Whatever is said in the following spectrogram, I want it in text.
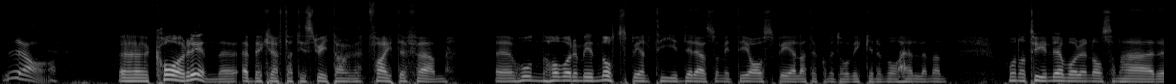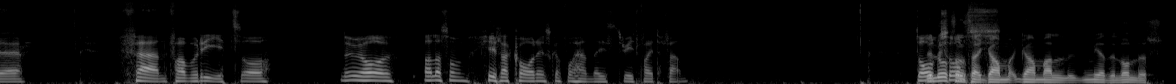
Ja. Eh, Karin eh, är bekräftad till Street Fighter 5. Eh, hon har varit med i något spel tidigare som inte jag har spelat. Jag kommer inte ihåg vilken det var heller. Men hon har tydligen varit någon sån här eh, fanfavorit. Så nu har alla som gillar Karin ska få henne i Street Fighter 5. Det Dark låter som en gam, gammal medelålders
